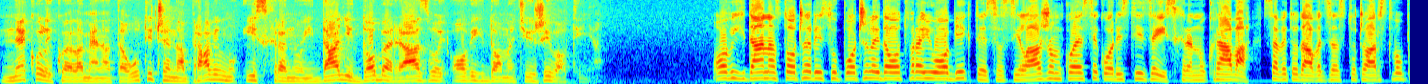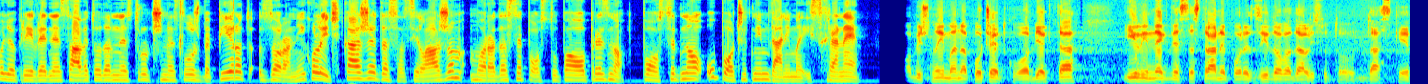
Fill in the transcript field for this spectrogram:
Nekoliko elemenata utiče na pravilnu ishranu i dalji dobar razvoj ovih domaćih životinja. Ovih dana stočari su počeli da otvaraju objekte sa silažom koja se koristi za ishranu krava. Savetodavac za stočarstvo Poljoprivredne savetodavne stručne službe Pirot, Zoran Nikolić, kaže da sa silažom mora da se postupa oprezno, posebno u početnim danima ishrane. Obično ima na početku objekta ili negde sa strane pored zidova, da li su to daske,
